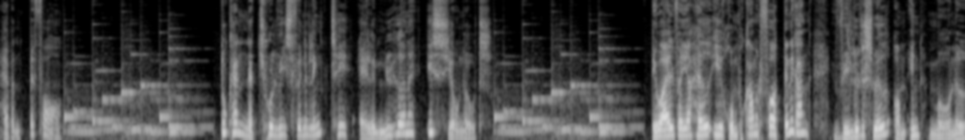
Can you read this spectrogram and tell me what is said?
happened before. Du kan naturligvis finde link til alle nyhederne i show notes. Det var alt, hvad jeg havde i rumprogrammet for denne gang. Vi lyttes ved om en måned.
